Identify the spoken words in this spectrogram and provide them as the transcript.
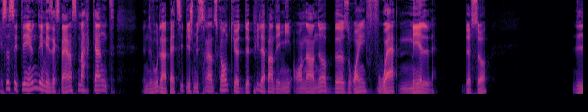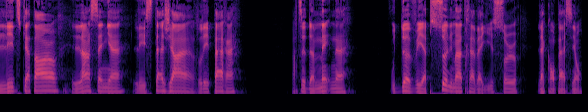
Et ça, c'était une de mes expériences marquantes au niveau de l'empathie. Puis je me suis rendu compte que depuis la pandémie, on en a besoin fois mille de ça l'éducateur, l'enseignant, les stagiaires, les parents, à partir de maintenant, vous devez absolument travailler sur la compassion,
